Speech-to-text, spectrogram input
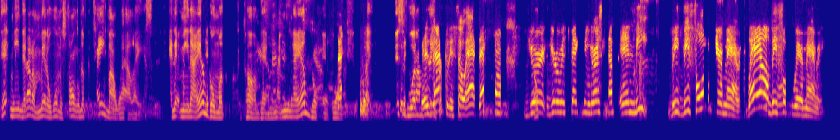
That mean that I done met a woman strong enough to tame my wild ass, and that mean I am gonna motherfucking calm down, and that mean I am gonna act right. But this is what I'm saying. Exactly. So at that point, you're you're respecting yourself and me. Be, before we're married. Well before we're married.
